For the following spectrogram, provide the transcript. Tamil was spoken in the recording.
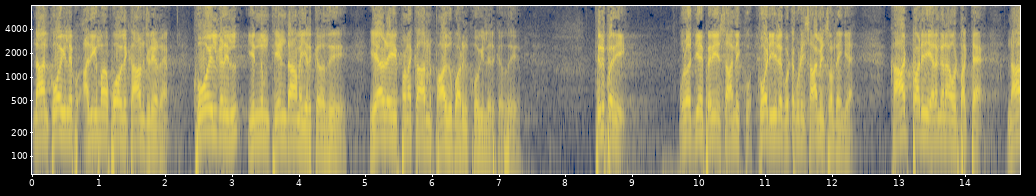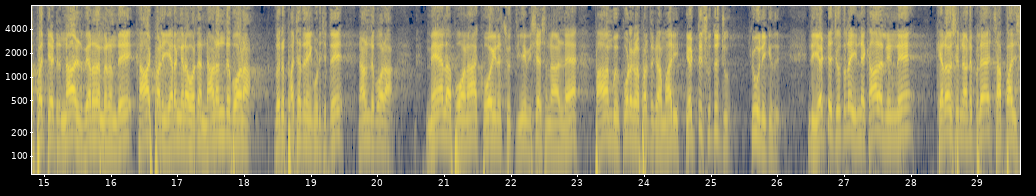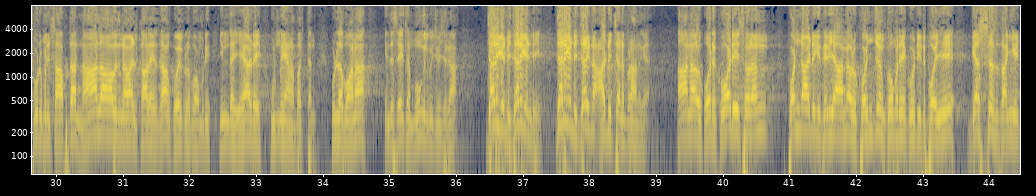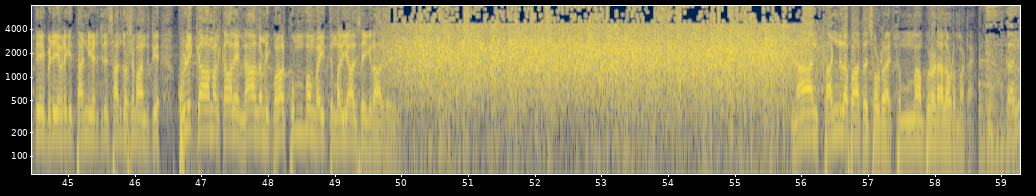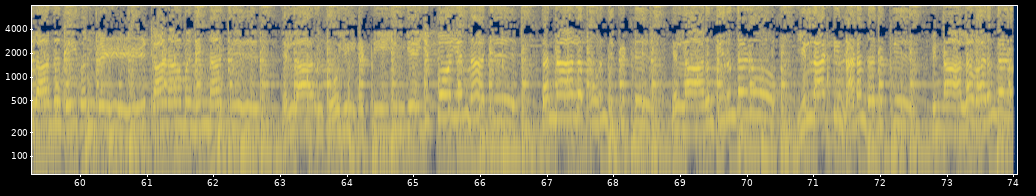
நான் கோயிலில் அதிகமாக போவதை காரணம் சொல்லிடுறேன். கோயில்களில் இன்னும் தீண்டாமை இருக்கிறது. ஏழை பணக்காரன் பாகுபாடு கோயில் இருக்கிறது. திருப்பதி உலகத்திலே பெரிய சாமி கோடியில் கோடியில கொட்டக்கூடிய சாமின்னு சொல்றீங்க. காட்பாடி இறங்கின ஒரு பக்தன் நாற்பத்தி எட்டு நாள் விரதம் இருந்து காட்பாடி இறங்குற ஒருத்தன் நடந்து போறான் வெறும் பச்சை தண்ணி குடிச்சிட்டு நடந்து போறான் மேல போனா கோயிலை சுத்தி விசேஷ நாள்ல பாம்பு கூடகளை படுத்துக்கிற மாதிரி எட்டு சுத்து சு- கியூ நிக்குது. இந்த எட்டு சுத்துல இன்ன காலை நின்று கெரோசின் அடுப்பில் சப்பாத்தி சூடு பண்ணி சாப்பிட்டா நாலாவது நாள் காலையில் தான் கோயிலுக்குள்ள போக முடியும். இந்த ஏழை உண்மையான பக்தன். உள்ள போனா இந்த சைஸ்ல மூங்கல் குச்சி வச்சிருக்கான். ஜரிகண்டி ஜரிகண்டி ஜரிகண்டி ஜரிகண்டி அடிச்சு அனுப்புறானுங்க. ஆனால் ஒரு கோடீஸ்வரன் பொண்டாட்டிக்கு தெரியாம ஒரு கொஞ்சம் குமரையை கூட்டிட்டு போய் கெஸ்ட் ஹவுஸ் தங்கிட்டு விடிய வரைக்கும் தண்ணி அடிச்சுட்டு சந்தோஷமா இருந்துட்டு குளிக்காமல் காலை நாலு மணிக்கு போனால் கும்பம் வைத்து மரியாதை செய்கிறார்கள். நான் கண்ணுல பார்த்த சொல்றேன். சும்மா புரடால விட மாட்டேன். கல்லான தெய்வங்கள் காணாம நின்னாச்சு. எல்லாரும் கோயில் கட்டி இங்கே இப்போ என்னாச்சு? தன்னால புரிஞ்சுக்கிட்டு எல்லாரும் திருந்தணும். இல்லாட்டி நடந்ததுக்கு பின்னால வருந்தணும்.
